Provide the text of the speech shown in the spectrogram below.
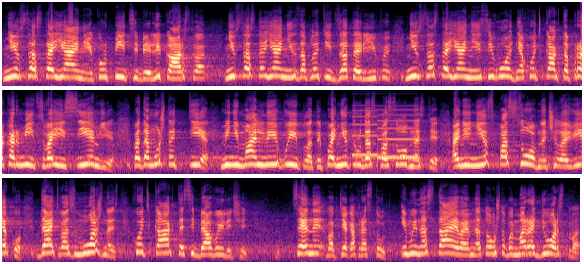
не в состоянии купить себе лекарства, не в состоянии заплатить за тарифы, не в состоянии сегодня хоть как-то прокормить свои семьи, потому что те минимальные выплаты по нетрудоспособности, они не способны человеку дать возможность хоть как-то себя вылечить цены в аптеках растут. И мы настаиваем на том, чтобы мародерство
